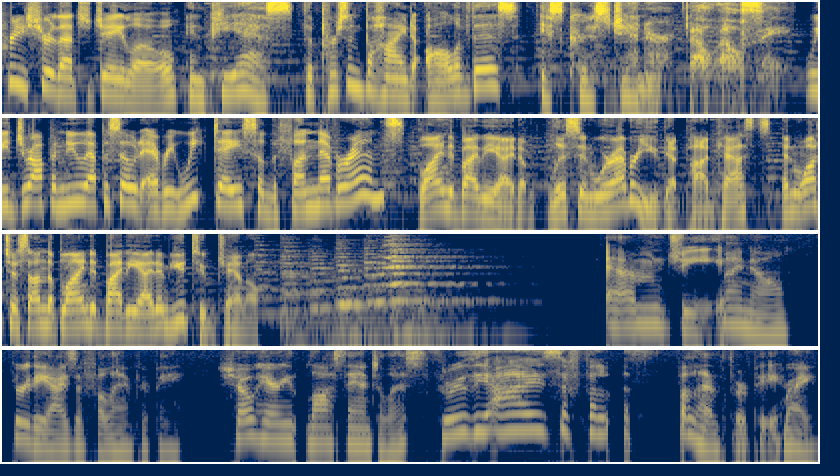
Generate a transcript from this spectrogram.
Pretty sure that's J Lo. And P.S. The person behind all of this is Kris Jenner. LLC. We drop a new episode every weekday, so the fun never ends. Blinded by the item. Listen wherever you get podcasts, and watch us on the Blinded by the Item YouTube channel. MG. I know. Through the eyes of philanthropy. Show Harry Los Angeles. Through the eyes of phil- of philanthropy. Right.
